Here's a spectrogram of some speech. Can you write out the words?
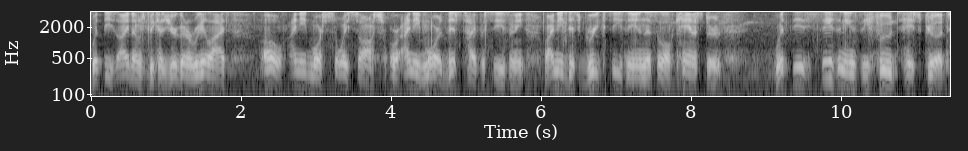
with these items because you're going to realize, oh, I need more soy sauce, or I need more this type of seasoning, or I need this Greek seasoning in this little canister. With these seasonings, the food tastes good.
